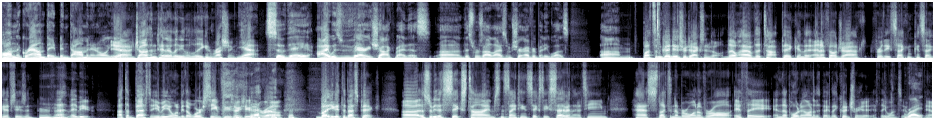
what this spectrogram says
on the ground, they'd been dominant all year. Yeah. Jonathan Taylor leading the league in rushing. Yeah. So they, I was very shocked by this, uh, this result, as I'm sure everybody was. Um, But some good news for Jacksonville. They'll have the top pick in the NFL draft for the second consecutive season. Mm-hmm. Eh, maybe not the best. You don't want to be the worst team two straight years in a row, but you get the best pick. Uh, this will be the sixth time since 1967 that a team has selected number one overall. If they end up holding on to the pick, they could trade it if they want to. Right. Yeah.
